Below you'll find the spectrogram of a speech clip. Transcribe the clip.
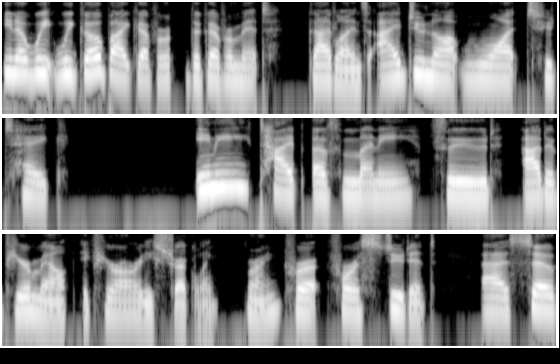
you know, we, we go by gover- the government guidelines. I do not want to take any type of money, food out of your mouth if you're already struggling Right. for for a student. Uh, so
